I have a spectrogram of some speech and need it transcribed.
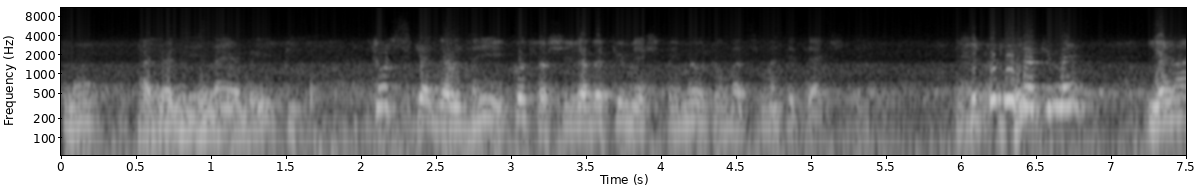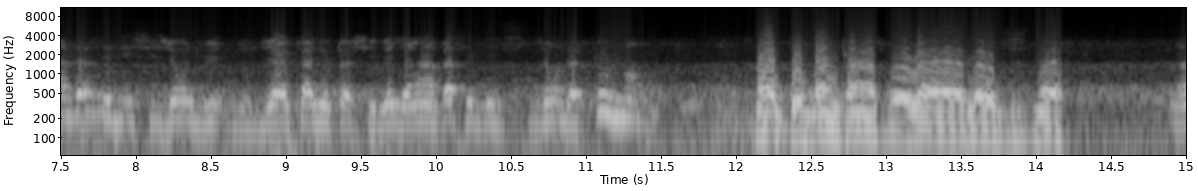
Smart. Elle a dit c'était un bris, puis tout ce qu'elle a dit, écoute, là, si j'avais pu m'exprimer, automatiquement, tu étais acquitté. C'est tous les documents. Il renverse les décisions du, du directeur de l'État civil, il renverse les décisions de tout le monde. Ouais, puis bonne chance pour le, le 19. Hein?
